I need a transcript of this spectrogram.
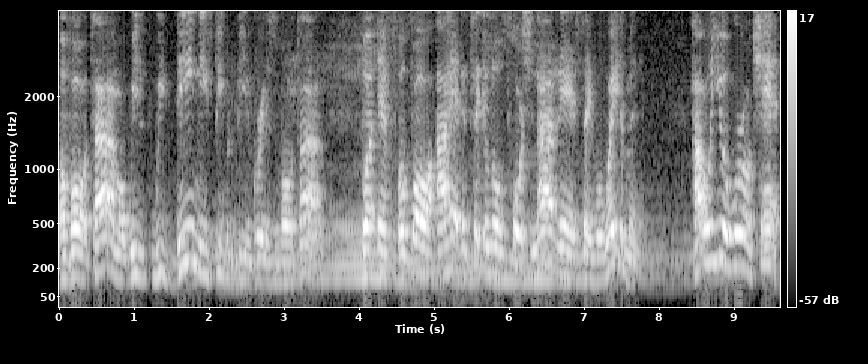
of all time, or we we deem these people to be the greatest of all time. But in football, I had to take a little portion out of there and say, well, wait a minute. How are you a world champ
